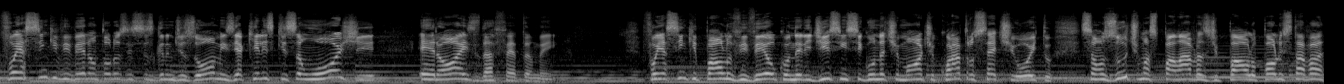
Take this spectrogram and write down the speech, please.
Foi assim que viveram todos esses grandes homens e aqueles que são hoje heróis da fé também. Foi assim que Paulo viveu quando ele disse em 2 Timóteo 4, 7 e 8. São as últimas palavras de Paulo. Paulo estava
